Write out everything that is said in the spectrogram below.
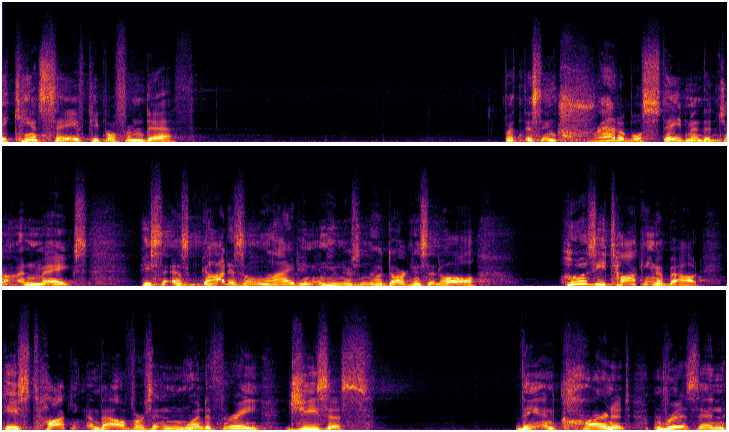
He can't save people from death. But this incredible statement that John makes, he says, God is a light and in him there's no darkness at all. Who is he talking about? He's talking about verses 1 to 3. Jesus, the incarnate, risen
